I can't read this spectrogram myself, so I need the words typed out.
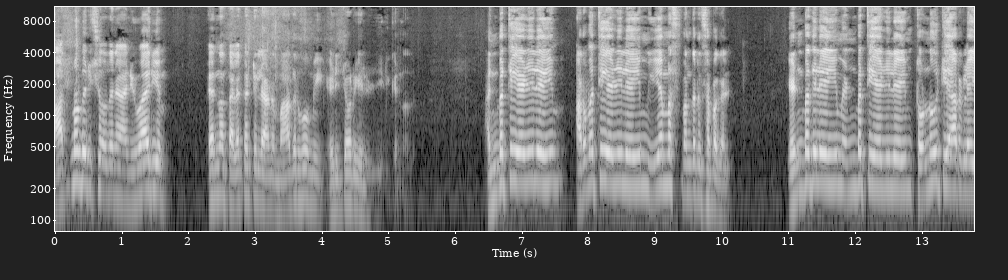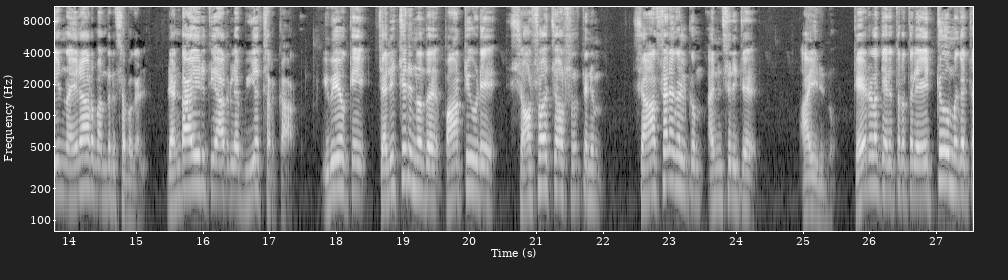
ആത്മപരിശോധന അനിവാര്യം എന്ന തലക്കെട്ടിലാണ് മാതൃഭൂമി എഡിറ്റോറിയൽ എഴുതിയിരിക്കുന്നത്. അൻപത്തിയേഴിലെയും അറുപത്തിയേഴിലെയും ഇ എം എസ് മന്ത്രിസഭകൾ എൺപതിലെയും എൺപത്തിയേഴിലെയും തൊണ്ണൂറ്റിയാറിലെയും നയനാർ മന്ത്രിസഭകൾ രണ്ടായിരത്തി ആറിലെ ബി എസ് സർക്കാർ ഇവയൊക്കെ ചലിച്ചിരുന്നത് പാർട്ടിയുടെ ശ്വാസോച്ഛ്വാസത്തിനും ശാസനകൾക്കും അനുസരിച്ച് ആയിരുന്നു. കേരള ചരിത്രത്തിലെ ഏറ്റവും മികച്ച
